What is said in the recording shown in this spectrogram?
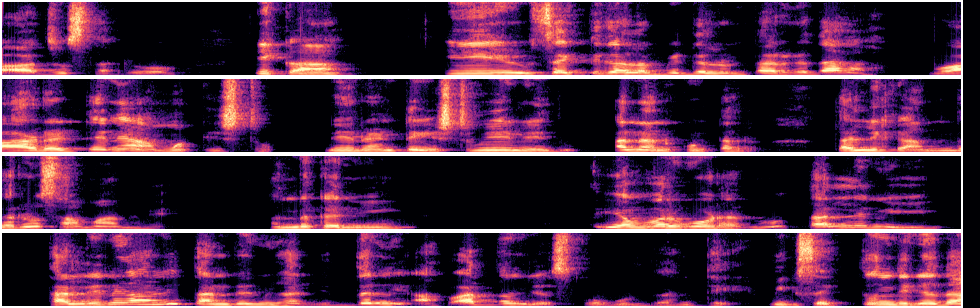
బాగా చూస్తారో ఇక ఈ శక్తి గల బిడ్డలు ఉంటారు కదా వాడంటేనే అమ్మకి ఇష్టం. నేనంటే ఇష్టమే లేదు అని అనుకుంటారు. తల్లికి అందరూ సమానమే. అందుకని ఎవరు కూడాను తల్లిని తల్లిని కానీ తండ్రిని కానీ ఇద్దరిని అపార్థం చేసుకోకూడదు అంతే. మీకు శక్తి ఉంది కదా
